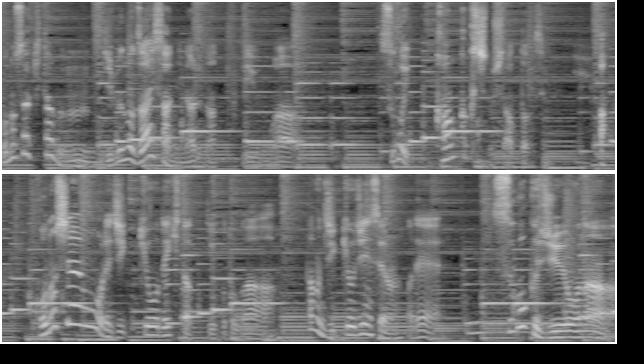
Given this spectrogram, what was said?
この先多分自分の財産になるなっていうのはすごい感覚値としてあったんですよ。あこの試合を俺実況できたっていうことが多分実況人生の中でうんすごく重要な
